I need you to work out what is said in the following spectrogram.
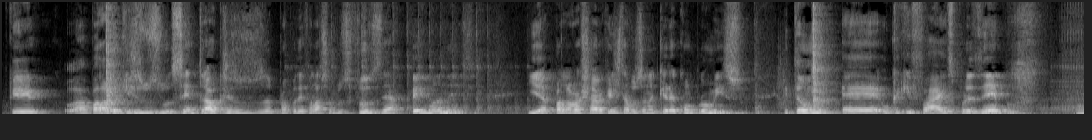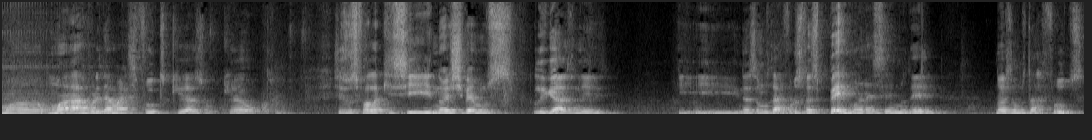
Porque a palavra que Jesus central que Jesus usa para poder falar sobre os frutos é a permanência. E a palavra-chave que a gente estava usando aqui era compromisso. Então, é, o que que faz, por exemplo, uma, uma árvore dar mais frutos que, as, que a outra? Jesus fala que se nós estivermos ligados nele e, e nós vamos dar frutos, se nós permanecermos nele, nós vamos dar frutos.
